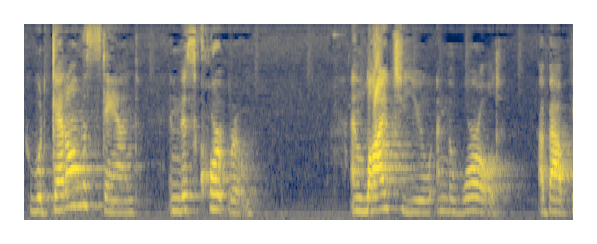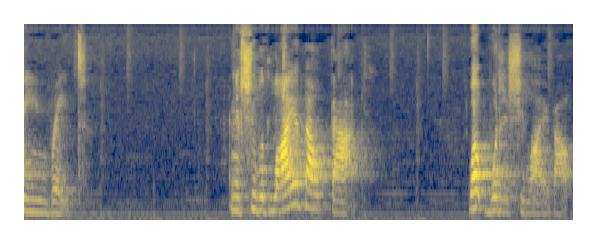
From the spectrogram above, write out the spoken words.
who would get on the stand in this courtroom and lie to you and the world about being raped? And if she would lie about that, what wouldn't she lie about?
